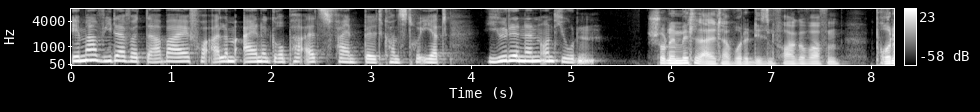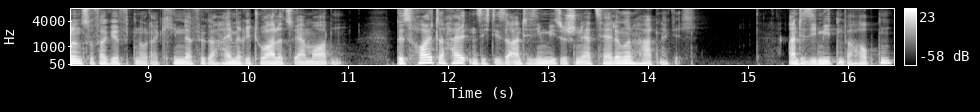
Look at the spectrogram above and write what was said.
Immer wieder wird dabei vor allem eine Gruppe als Feindbild konstruiert, Jüdinnen und Juden. Schon im Mittelalter wurde diesen vorgeworfen, Brunnen zu vergiften oder Kinder für geheime Rituale zu ermorden. Bis heute halten sich diese antisemitischen Erzählungen hartnäckig. Antisemiten behaupten,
